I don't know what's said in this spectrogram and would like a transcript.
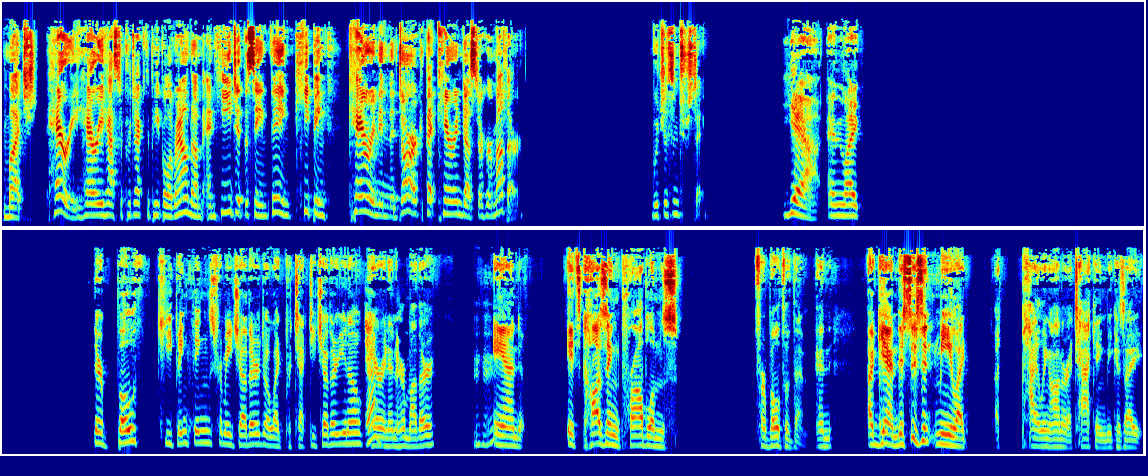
much Harry. Harry has to protect the people around him, and he did the same thing, keeping Karen in the dark that Karen does to her mother, which is interesting. Yeah, and like they're both keeping things from each other to like protect each other, you know, Yeah. Karen and her mother. Mm-hmm. And it's causing problems for both of them. And again, this isn't me like piling on or attacking because I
